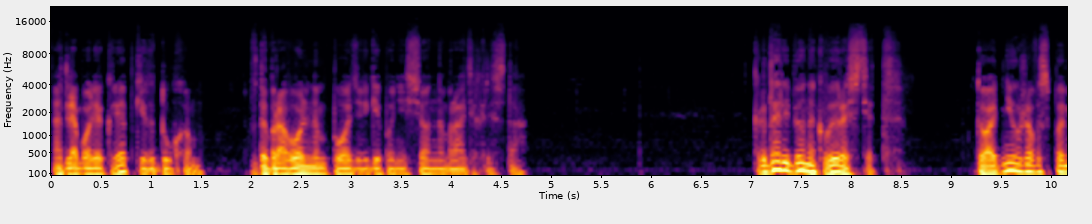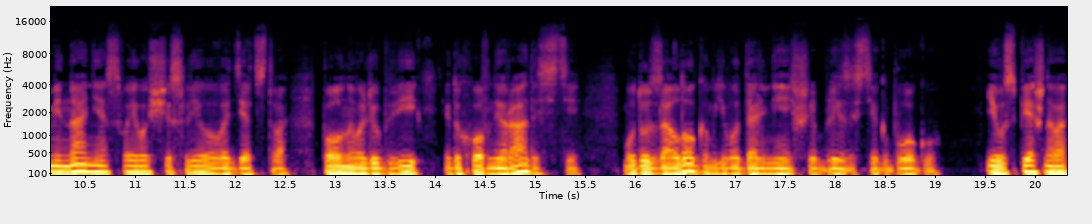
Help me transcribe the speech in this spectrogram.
а для более крепких духом — в добровольном подвиге, понесенном ради Христа. Когда ребенок вырастет, то одни уже воспоминания своего счастливого детства, полного любви и духовной радости, будут залогом его дальнейшей близости к Богу и успешного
